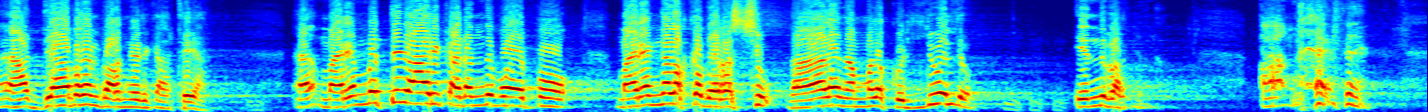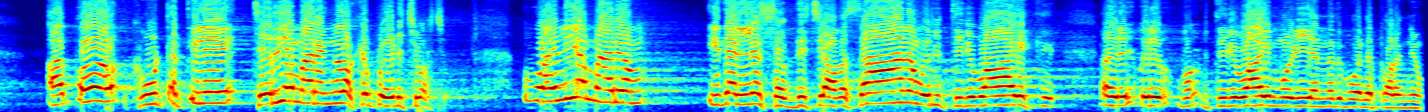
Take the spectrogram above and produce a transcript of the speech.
അധ്യാപകൻ പറഞ്ഞൊരു കഥയാ. ആ, മരം വെട്ടുകാര് കടന്നു പോയപ്പോ മരങ്ങളൊക്കെ വിറച്ചു. നാളെ നമ്മളെ കൊല്ലുമല്ലോ എന്ന് പറഞ്ഞു അങ്ങനെ. അപ്പോ കൂട്ടത്തിൽ ചെറിയ മരങ്ങളൊക്കെ പേടിച്ചു പറിച്ചു. വലിയ മരം ഇതെല്ലാം ശ്രദ്ധിച്ച് അവസാനം ഒരു തിരുവായിക്ക് ഒരു ഒരു തിരുവായി മൊഴി എന്നതുപോലെ പറഞ്ഞു.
